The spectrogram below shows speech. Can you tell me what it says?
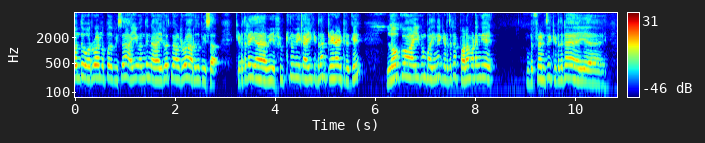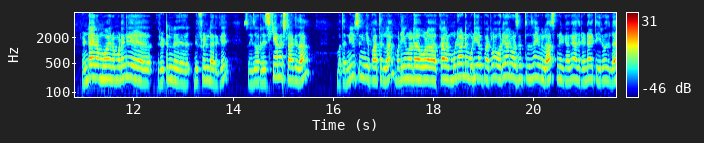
வந்து ஒரு ரூபா முப்பது பைசா ஐ வந்து நான் இருபத்தி நாலு ரூபா அறுபது பைசா. கிட்டத்தட்ட ஃபிஃப்டி டூ வீக் ஐ கிட்ட தான் ட்ரேட் ஆகிட்டு இருக்கு லோக்கும் ஐக்கும் பார்த்தீங்கன்னா கிட்டத்தட்ட பல மடங்கு டிஃப்ரென்ஸு கிட்டத்தட்ட ரெண்டாயிரம் மூவாயிரம் மடங்கு ரிட்டர்ன் டிஃப்ரெண்ட்டில் இருக்குது ஸோ இது ஒரு ரிஸ்கியான ஸ்டாக்கு தான். மற்ற நியூஸ் நீங்கள் பார்த்துடலாம். பட் இவங்களோட கா முழாண்டு முடியல் பார்க்கலாம். ஒரே ஒரு வருஷத்தில் தான் இவங்க லாஸ் பண்ணியிருக்காங்க. அது ரெண்டாயிரத்தி இருபதில்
